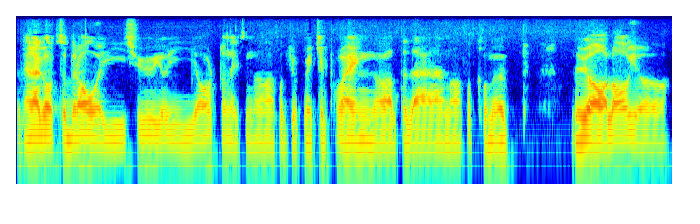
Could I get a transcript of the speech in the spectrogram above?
när det har gått så bra i J20 och J18 liksom, man har fått gjort mycket poäng och allt det där, när man har fått komma upp nu i A-laget och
